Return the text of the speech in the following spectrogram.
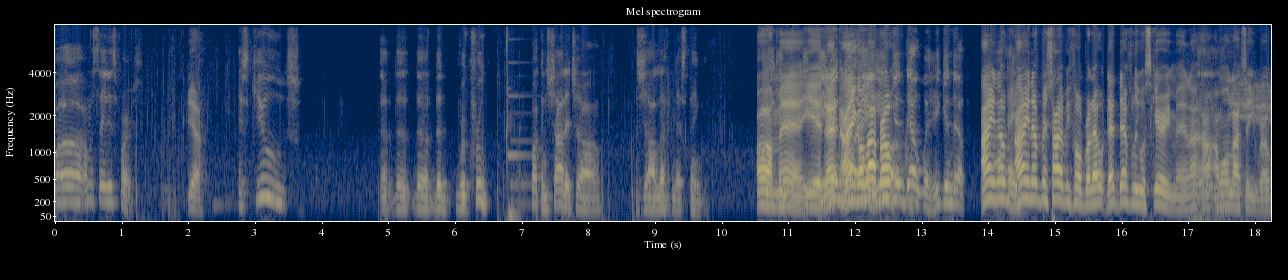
uh, I'm gonna say this first. Yeah. Excuse the the the, the recruit fucking shot at y'all as y'all left in that stinger. Oh He man, he- yeah. he That getting I ain't gonna lie, bro. He getting dealt with. He getting dealt. I ain't Uh, never, hey. I ain't never been shot at before, bro. That, that definitely was scary, man. I, I, I won't lie to you, bro.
